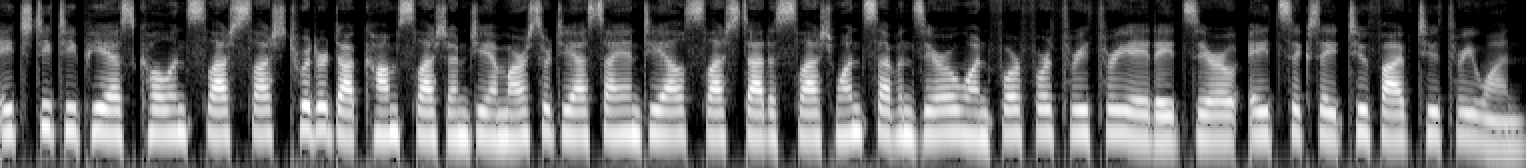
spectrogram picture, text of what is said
https colon slash slash twitter.com slash mgmrsintl slash status slash 1701443388086825231.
